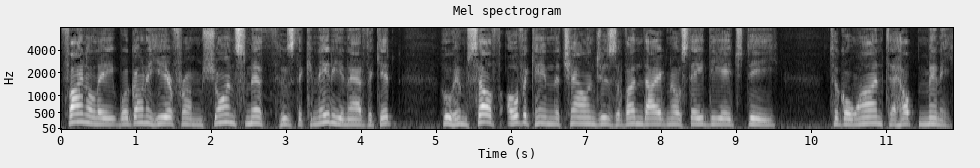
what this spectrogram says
Finally, we're going to hear from Sean Smith, who's the Canadian advocate who himself overcame the challenges of undiagnosed ADHD to go on to help many.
